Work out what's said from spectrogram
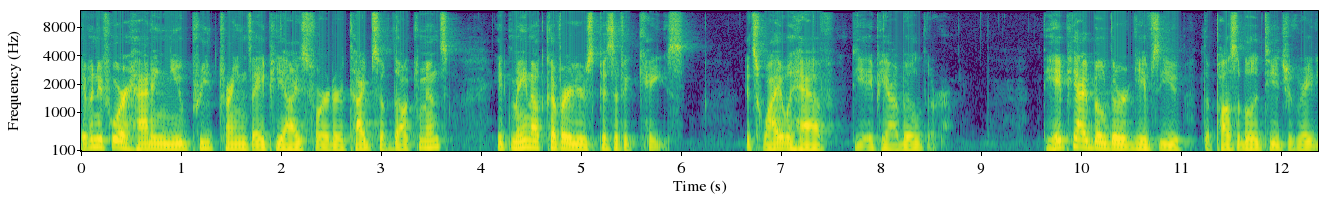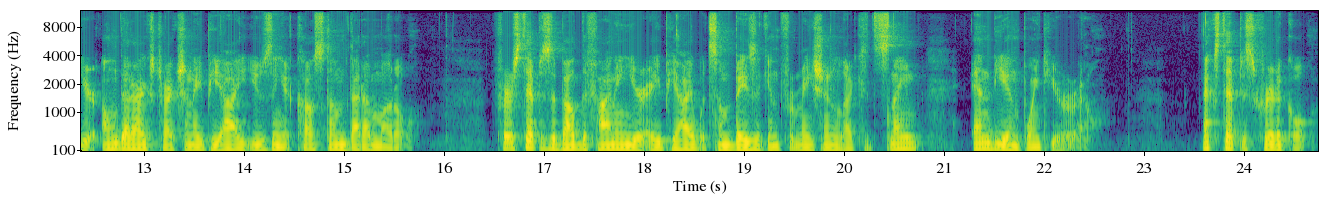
Even if we're adding new pre-trained APIs for other types of documents, it may not cover your specific case. It's why we have the API Builder. The API Builder gives you the possibility to create your own data extraction API using a custom data model. First step is about defining your API with some basic information like its name and the endpoint URL. Next step is critical.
